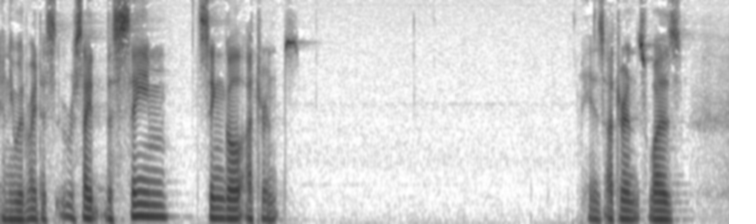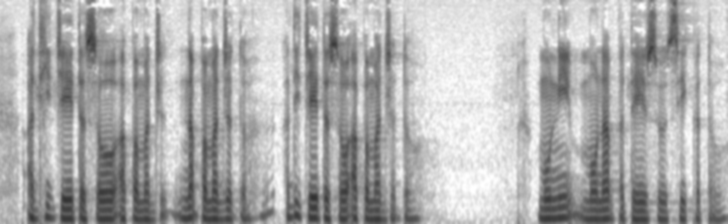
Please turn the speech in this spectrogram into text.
and he would a, recite the same single utterance. His utterance was adhijetaso napamajjato. Adhijetaso apamajjato. Muni monapatesu sikato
